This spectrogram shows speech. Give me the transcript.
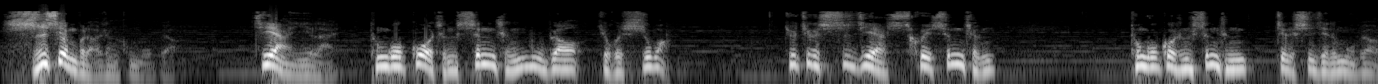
实现不了任何目标，这样一来，通过过程生成目标就会失望，就这个世界会生成，通过过程生成这个世界的目标，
